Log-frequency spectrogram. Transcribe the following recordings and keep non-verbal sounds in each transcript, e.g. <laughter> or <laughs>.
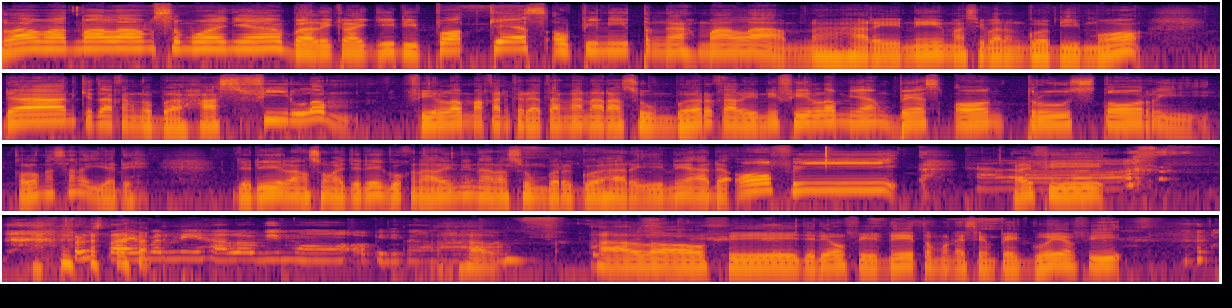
Selamat malam semuanya, balik lagi di podcast Opini Tengah Malam. Nah hari ini masih bareng gue Bimo Dan kita akan ngebahas film. Film akan kedatangan narasumber. Kali ini film yang based on true story. Kalau nggak salah iya deh. Jadi langsung aja deh gue kenalin nih narasumber gue hari ini. Ada Ovi. Halo. Hai, Vi. <laughs> First timer nih. Halo Bimo, Opini Tengah Malam. Halo Ovi Jadi Ovi ini teman SMP gue ya Vi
